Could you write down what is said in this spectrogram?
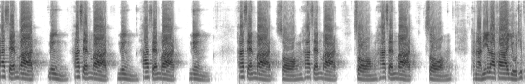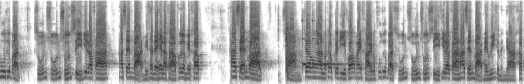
ห้าแสนบาทหนึ่งห้าแสนบาทหนึ่งห้าแสนบาทหนึ่งห้าแสนบาทสองห้าแสนบาทสองห้าแสนบาท สองขณะนี้ราคาอยู่ที่ผู้ถือบัตรศูนย์ศูนย์ศูนย์สี่ที่ราคาห้าแสนบาท มีท่านใดให้ราคาเพิ่มไหมครับห้าแสนบาทสามเจ้าพนักงานบังคับคดีเคาะไม่ขายกับผู้ถือบัตรศูนย์ศูนย์ศูนย์สี่ที่ราคาห้าแสนบาทในวิสัญญาครับ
